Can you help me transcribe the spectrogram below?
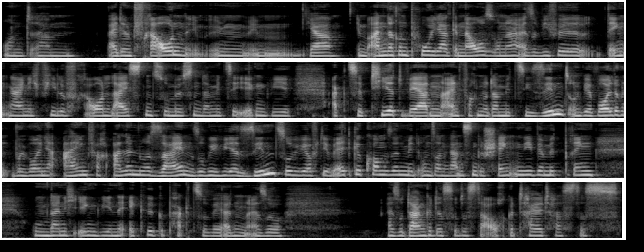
Und ähm, bei den Frauen im, im, im, ja, im anderen Pol ja genauso. Ne? Also wie viel denken eigentlich viele Frauen leisten zu müssen, damit sie irgendwie akzeptiert werden, einfach nur damit sie sind. Und wir wollen, wir wollen ja einfach alle nur sein, so wie wir sind, so wie wir auf die Welt gekommen sind, mit unseren ganzen Geschenken, die wir mitbringen, um da nicht irgendwie in eine Ecke gepackt zu werden. Also, also danke, dass du das da auch geteilt hast. Das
